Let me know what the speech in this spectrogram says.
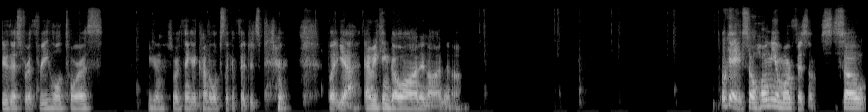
do this for a three-hole torus. You can sort of think it kind of looks like a fidget spinner, but yeah, and we can go on and on and on. Okay, so homeomorphisms. So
